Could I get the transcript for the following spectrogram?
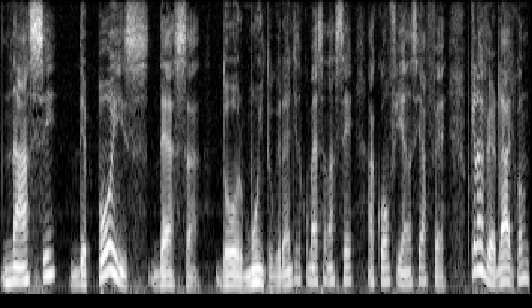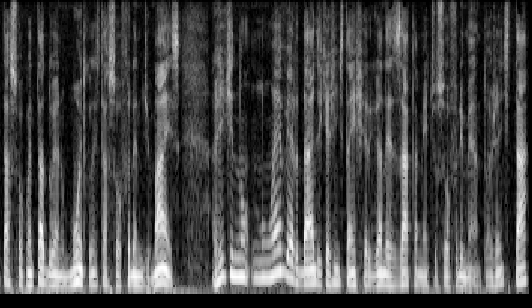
nasce, depois dessa dor muito grande, começa a nascer a confiança e a fé. Porque na verdade, quando está tá doendo muito, quando está sofrendo demais, a gente não, não é verdade que a gente está enxergando exatamente o sofrimento. A gente está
